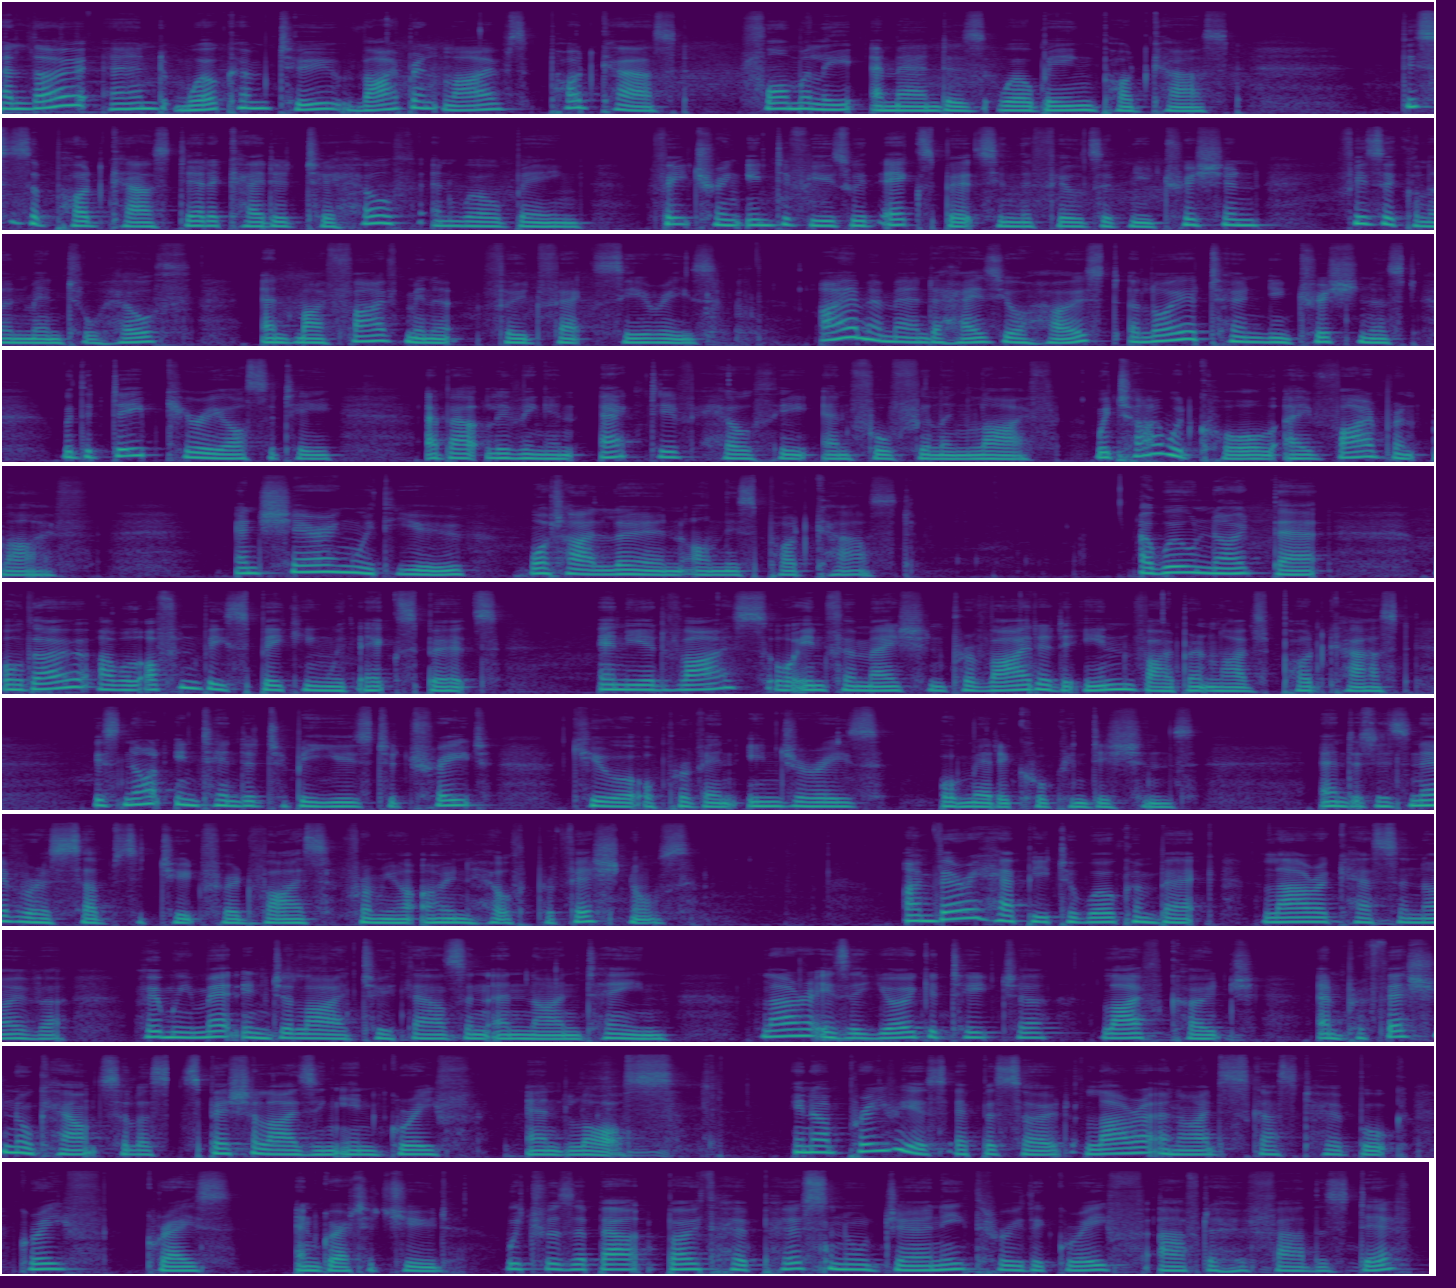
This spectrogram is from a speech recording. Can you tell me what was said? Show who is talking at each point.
Speaker 1: Hello and welcome to Vibrant Lives podcast, formerly Amanda's Wellbeing podcast. This is a podcast dedicated to health and well-being, featuring interviews with experts in the fields of nutrition, physical and mental health, and my 5-minute food facts series. I am Amanda Hayes, your host, a lawyer turned nutritionist with a deep curiosity about living an active, healthy, and fulfilling life, which I would call a vibrant life and sharing with you what I learn on this podcast. I will note that although I will often be speaking with experts, any advice or information provided in Vibrant Lives podcast is not intended to be used to treat, cure, or prevent injuries or medical conditions, and it is never a substitute for advice from your own health professionals. I'm very happy to welcome back Lara Casanova, whom we met in July 2019. Lara is a yoga teacher, life coach, and professional counsellor specialising in grief and loss. In our previous episode, Lara and I discussed her book, Grief, Grace, and Gratitude, which was about both her personal journey through the grief after her father's death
